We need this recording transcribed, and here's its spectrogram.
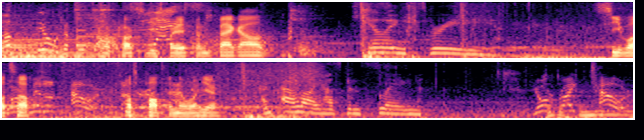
A beautiful Gonna dog. proxy these wave and back out. Killing spree. See what's up. middle tower is What's popping over here? An ally has been slain. Your right tower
